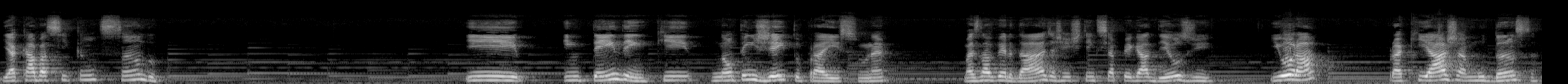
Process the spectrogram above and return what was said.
e acaba se cansando. E entendem que não tem jeito para isso, né? Mas na verdade a gente tem que se apegar a Deus e, e orar para que haja mudança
